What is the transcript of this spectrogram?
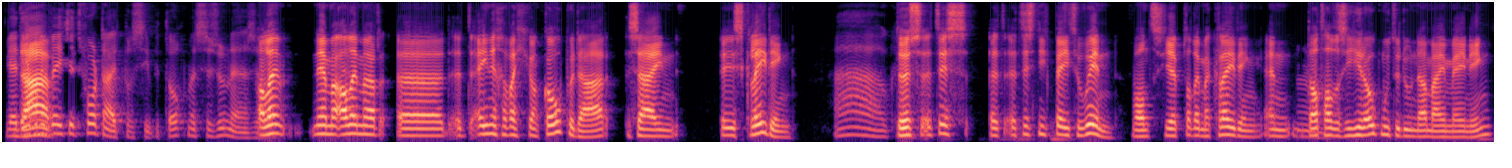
ja, die daar- een beetje het Fortnite-principe, toch? Met seizoenen en zo. Alleen, nee, maar alleen maar eh, het enige wat je kan kopen daar zijn, is kleding. Ah, oké. Dus het is, het, het is niet pay to win. Want je hebt alleen maar kleding. En Hmm. dat hadden ze hier ook moeten doen, naar mijn mening.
